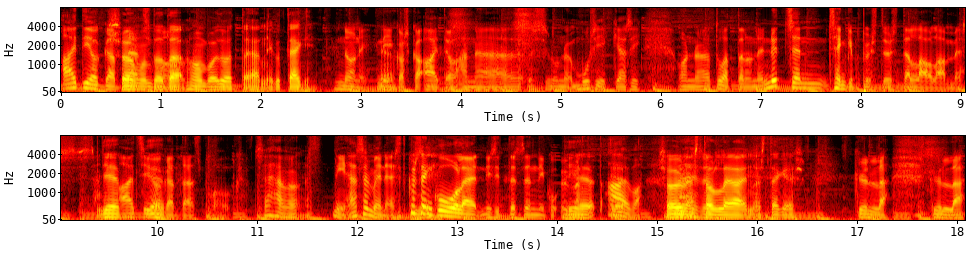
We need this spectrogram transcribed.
Aitio got Se on mun tota, homeboy-tuottajan niinku tagi. Noniin, niin, koska Aitiohan äh, sinun musiikkiasi on äh, tuottanut, niin nyt sen, senkin pystyy sitten laulaa messissä. Yep, Aitio yep. that smoke. Sehän, niinhän se menee. Sitten kun sen niin. kuulee, niin sitten sen niinku ymmärtää, että aivan. Se on yleensä tolleen aina sitä kyllä, kyllä.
